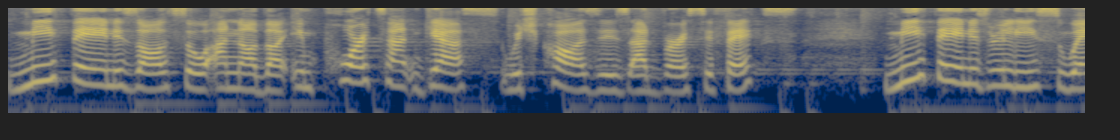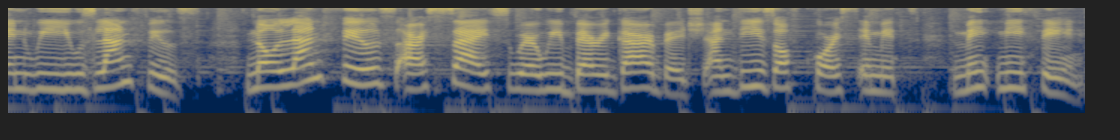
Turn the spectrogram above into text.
Methane is also another important gas which causes adverse effects. Methane is released when we use landfills. Now, landfills are sites where we bury garbage, and these, of course, emit methane.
